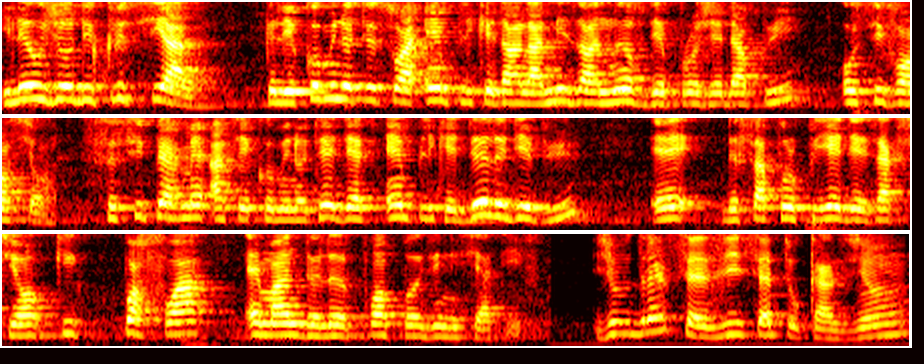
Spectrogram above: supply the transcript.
Il est aujourd'hui crucial que les communautés soient impliquées dans la mise en œuvre des projets d'appui aux subventions. Ceci permet à ces communautés d'être impliquées dès le début et de s'approprier des actions qui parfois émanent de leurs propres initiatives. Je voudrais saisir cette occasion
